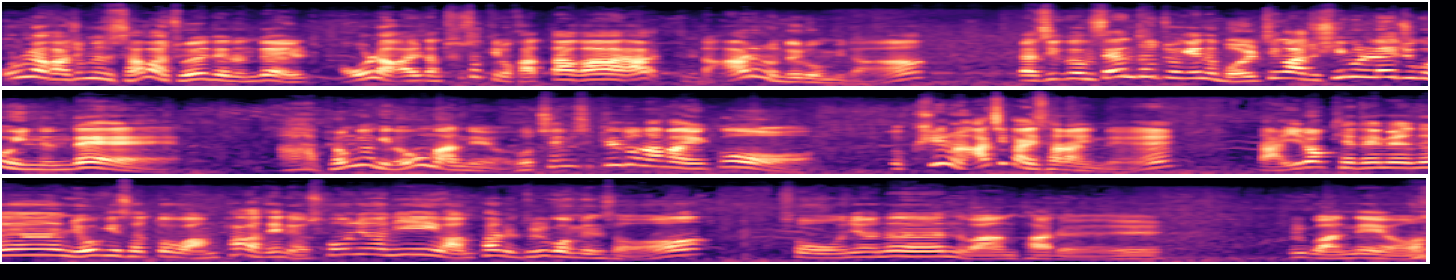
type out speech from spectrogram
올라가주면서 잡아줘야 되는데 올라가 일단 투석기로 갔다가 아, 일단 아래로 내려옵니다. 자 지금 센터 쪽에는 멀티가 아주 힘을 내주고 있는데 아 병력이 너무 많네요. 로챔 스킬도 남아 있고 또 퀸은 아직까지 살아있네. 자 이렇게 되면은 여기서 또 완파가 되네요. 소년이 완파를 들고 오면서. 소년은 완파를 들고 왔네요.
